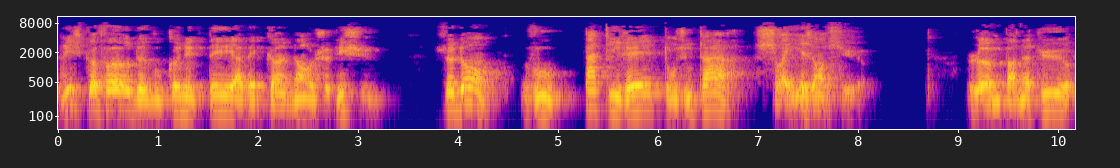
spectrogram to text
risquent fort de vous connecter avec un ange déchu, ce dont vous pâtirez tôt ou tard, soyez-en sûrs. L'homme par nature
